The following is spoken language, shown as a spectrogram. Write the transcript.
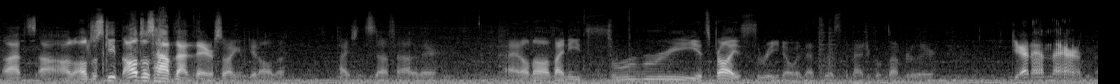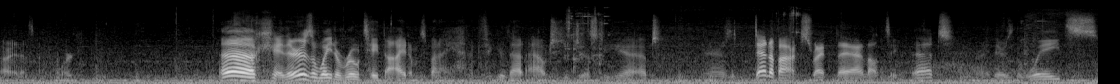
That's. Uh, I'll, I'll just keep. I'll just have that there so I can get all the pipes and stuff out of there. I don't know if I need three. It's probably three, knowing that's, that's the magical number there. Get in there! Alright, that's not gonna work. Okay, there is a way to rotate the items, but I haven't figured that out just yet. There's a data box right there, and I'll take that. Alright, there's the weights.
